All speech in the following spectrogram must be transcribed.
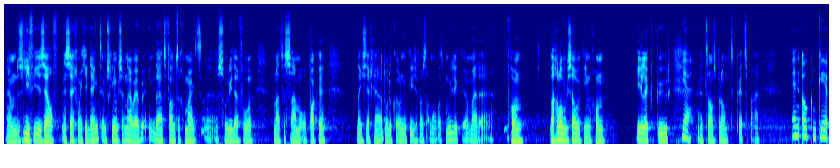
Ehm, dus liever jezelf en zeg wat je denkt. En misschien ook zeggen, nou we hebben inderdaad fouten gemaakt, eh, sorry daarvoor. Maar laten we samen oppakken. Dat je zegt, ja door de coronacrisis was het allemaal wat moeilijker, maar eh, gewoon, daar geloof ik zelf ook in. Gewoon eerlijk, puur, Ja. eh, transparant, kwetsbaar. En ook een keer,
